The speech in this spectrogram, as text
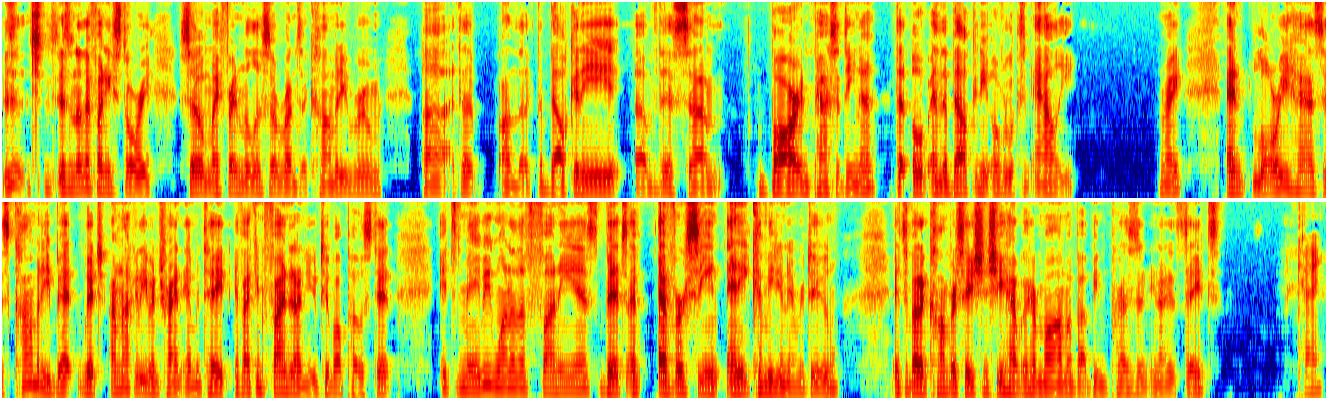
This is there's another funny story. So my friend Melissa runs a comedy room uh, at the on the the balcony of this um, bar in Pasadena that over and the balcony overlooks an alley, right? And Lori has this comedy bit which I'm not going to even try and imitate. If I can find it on YouTube, I'll post it. It's maybe one of the funniest bits I've ever seen any comedian ever do. It's about a conversation she had with her mom about being president of the United States. Okay.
